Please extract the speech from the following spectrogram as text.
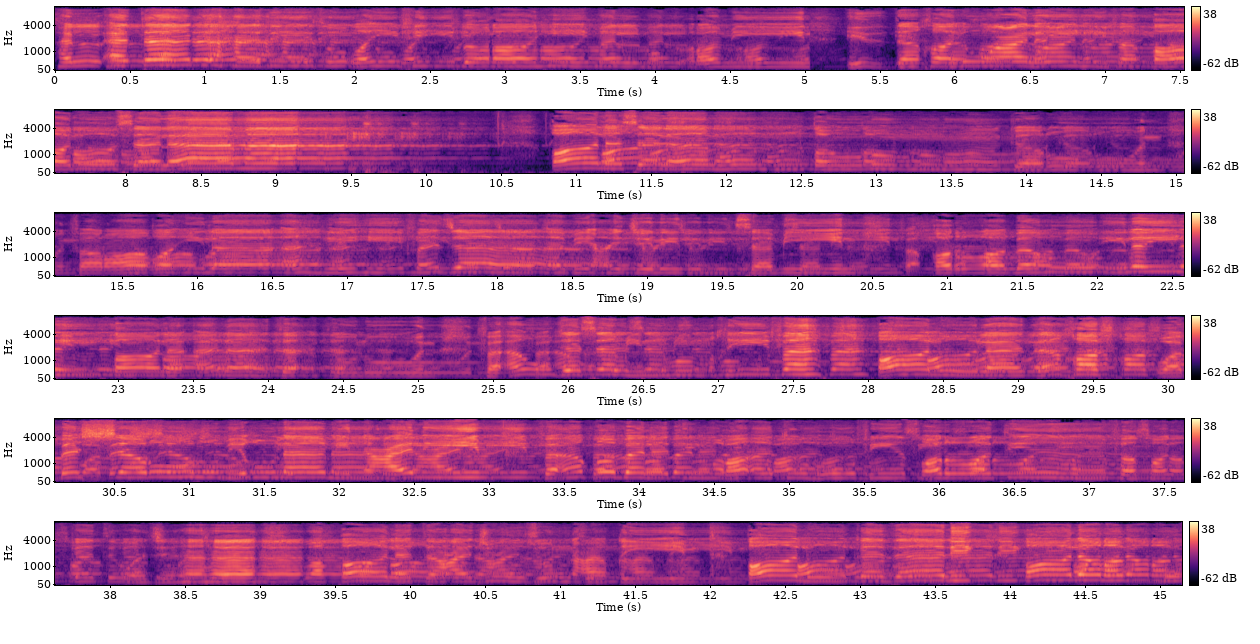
هل أتاك حديث غيف إبراهيم المكرمين؟ إذ دخلوا عليه فقالوا سلاما. قال سلام قوم فراغ إلى أهله فجاء بعجل سمين فقربه إليهم قال ألا تأكلون فأوجس منهم خيفة قالوا لا تخف وبشروه بغلام عليم فأقبلت امرأته في صرة فصكت وجهها وقالت عجوز عقيم قالوا كذلك قال ربك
